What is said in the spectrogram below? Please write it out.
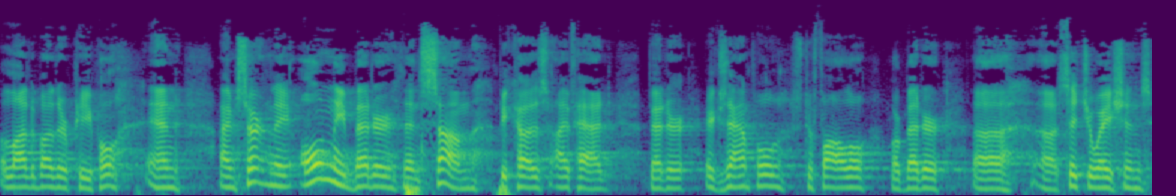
a lot of other people, and I'm certainly only better than some because I've had better examples to follow or better uh, uh situations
